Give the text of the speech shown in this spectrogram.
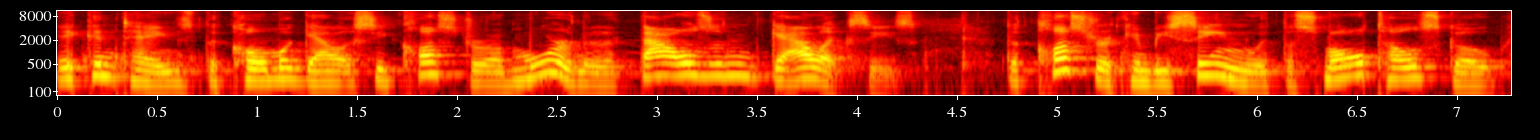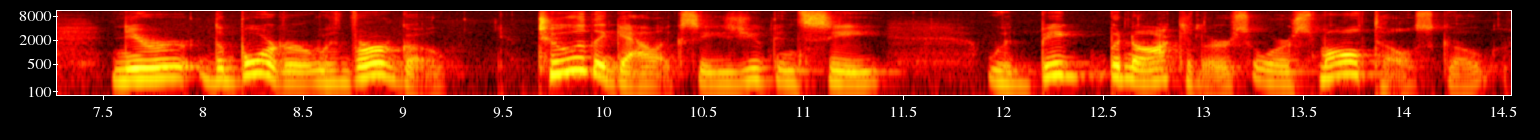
it contains the Coma Galaxy cluster of more than a thousand galaxies. The cluster can be seen with the small telescope near the border with Virgo. Two of the galaxies you can see with big binoculars or a small telescope.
